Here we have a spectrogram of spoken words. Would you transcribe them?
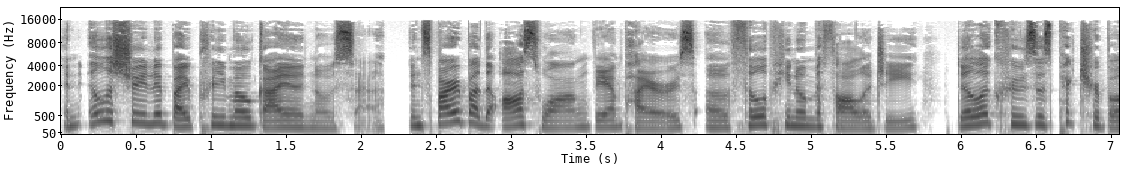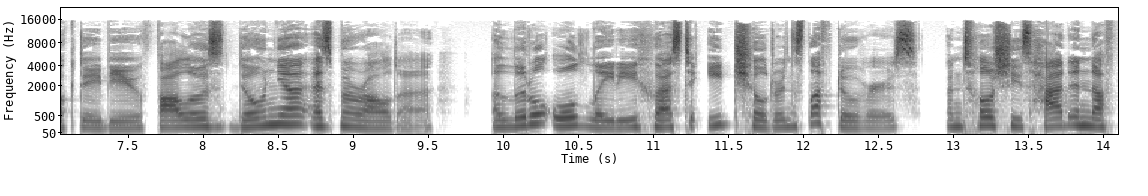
and illustrated by Primo Gallanosa. Inspired by the Aswang vampires of Filipino mythology, de la Cruz's picture book debut follows Doña Esmeralda, a little old lady who has to eat children's leftovers until she's had enough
